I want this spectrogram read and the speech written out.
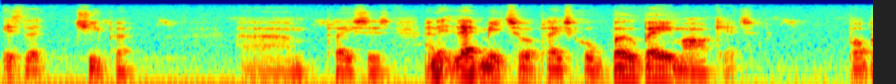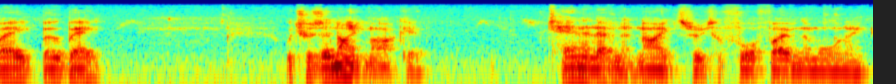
is the cheaper um, places. And it led me to a place called Bo Bae Market. Bobae, Bo Bae which was a night market. 10 11 at night through to 4 5 in the morning.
